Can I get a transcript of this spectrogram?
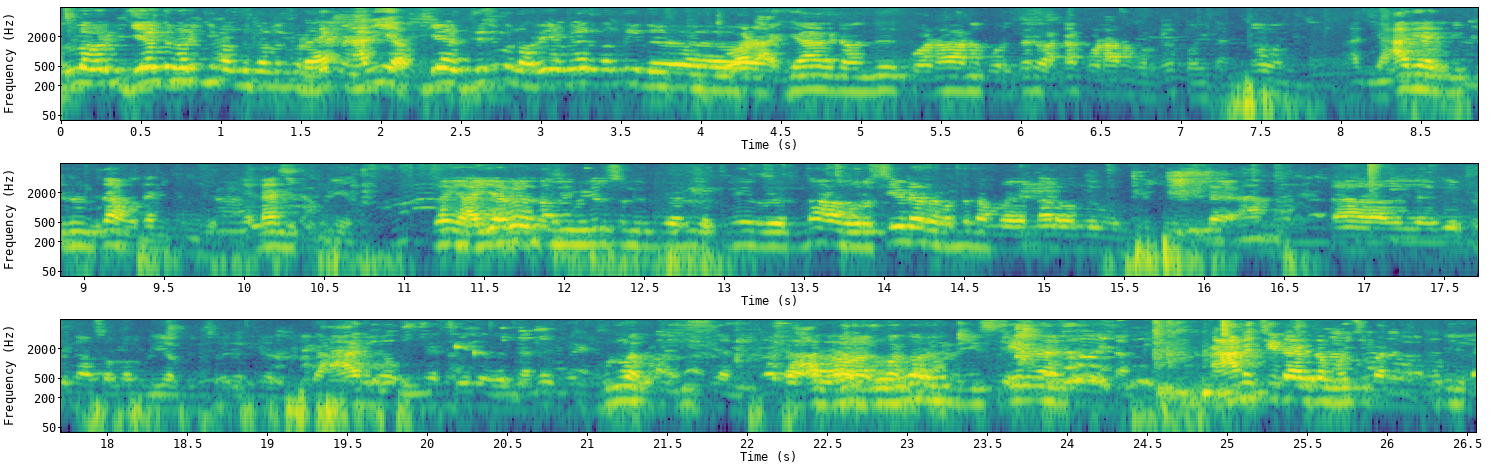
உள்ள வரைக்கும் கேட்டு வரைக்கும் வந்துட்டாலும் கூட நிறைய. திரும்ப நிறைய பேர் வந்து இது ஐயா கிட்ட வந்து கொடான ஒரு பேர் வண்டா கொடான ஒரு பேர் போயிட்டாங்க அது யார் யார் நிக்கணும்னு அவங்க தான் நிக்க முடியும் எல்லாரும் நிக்க முடியாது. ஐயாவே நம்ம வீடியோ சொல்லியிருக்காரு? எத்தனையோ பேர்னா ஒரு சீடரை வந்து நம்ம என்னால வந்து இல்லை. இது எப்படி நான் சொல்ல முடியும் அப்படின்னு சொல்லியிருக்காரு. யாருமே செய்யறது வந்து குருவாக்கு ஈஸியா நானும் சீடா இருக்க முயற்சி பண்ண முடியல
